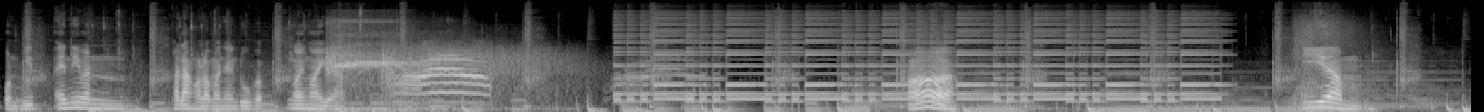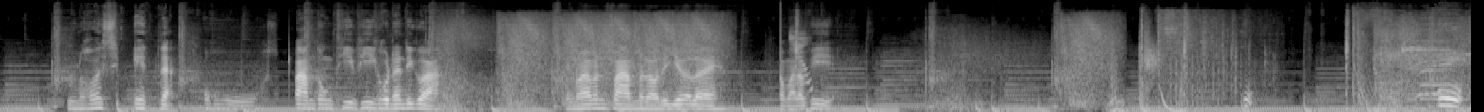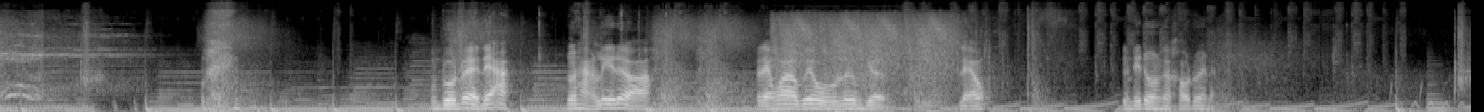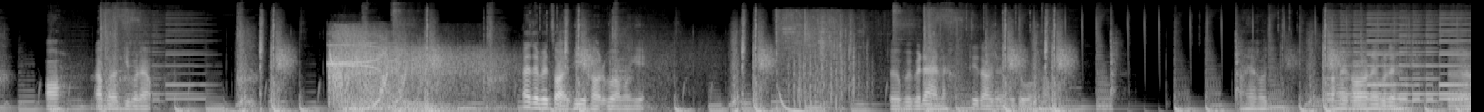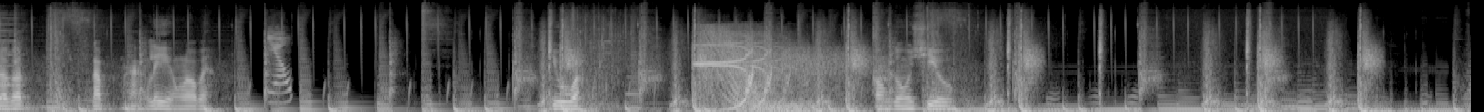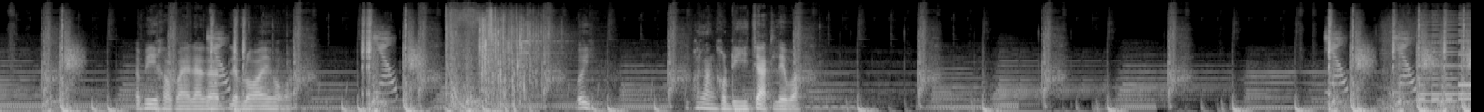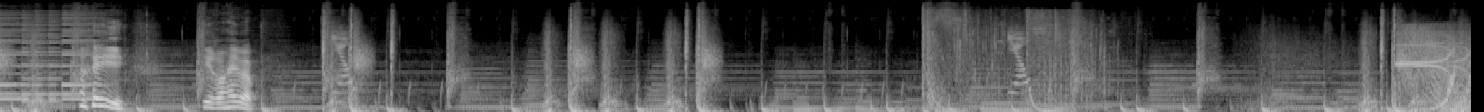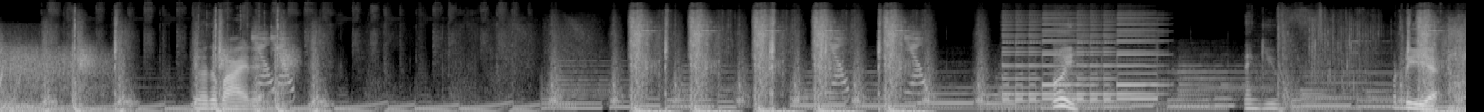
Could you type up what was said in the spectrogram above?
ผลวิไอ้นี่มันพลังของเรามันยังดูแบบง่อยๆอยู่นะครับออเยี่ยมร้อยสิบเอ็ดอะโอ้โหฟาร์มตรงที่พี่คนนั้นดีกว่าอย่างน้อยมันฟาร์มเราได้เยอะเลยกลับมาแล้วพี่ อ้ผมโดนด้วยเหรอเนี่ยอะโดนหางเล่ด้วยเหรอ แสดงว่าเวลเริ่มเยอะแล้ว ถึงได้โดนกับเขาด้วยนะอ๋อรับภารกิจมาแล้ว น่าจะไปต่อยพี่เขาหรือเปล่าเมื่อกี้ เออไปไปได้นะ ที่เราจะไปโดนเขาเอาให้เขาเอาให้เขาเนี่ยไปเลย เออแล้วก็รับหางเล่ของเราไปชิวอะกองตรงชิวถ้าพี่เข้าไปแล้วก็เรียบร้อยผมอะเฮ้ย พลังเขาดีจัดเลยว่ะ ฮ้ยพี่เขาให้แบบสบายเลยเฮ้ย thank you ดีอะ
